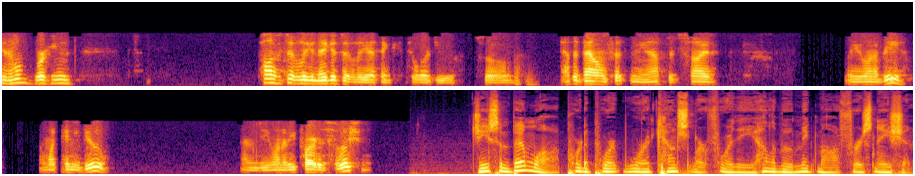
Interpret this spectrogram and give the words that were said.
you know, working positively and negatively, I think, toward you. So mm-hmm. you have to balance it, and you have to decide where you want to be and what can you do, and do you want to be part of the solution. Jason Benoit, Port au Port War Councillor for the Qalipu Mi'kmaq First Nation.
